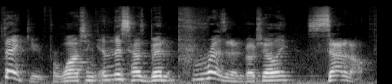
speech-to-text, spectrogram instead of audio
Thank you for watching, and this has been President Vochelli, signing off.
